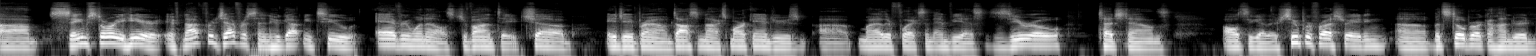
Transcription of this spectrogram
Um, same story here. If not for Jefferson, who got me to everyone else, Javonte, Chubb, AJ Brown, Dawson Knox, Mark Andrews, uh, my other flex and MVS, zero touchdowns altogether. Super frustrating, uh, but still broke 100.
